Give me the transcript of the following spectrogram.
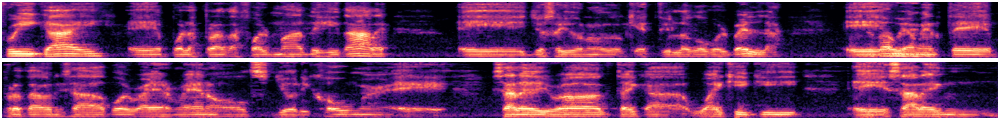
Free Guy eh, por las plataformas digitales. Eh, yo soy uno de los que estoy loco por verla. Eh, obviamente protagonizada por Ryan Reynolds, Jodie Comer, sale The Rock, Taika Waikiki, salen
